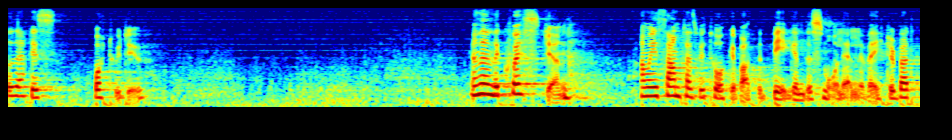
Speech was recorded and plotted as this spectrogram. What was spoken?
So that is what we do. And then the question, I mean, sometimes we talk about the big and the small elevator, but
